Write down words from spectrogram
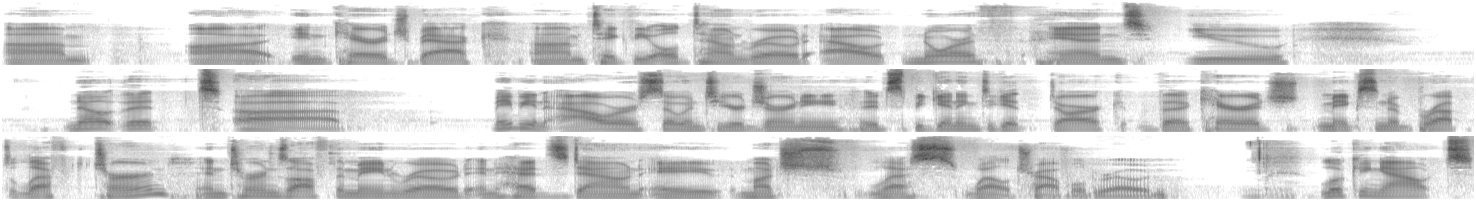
um, uh, in carriage back um, take the Old Town Road out north, and you note that uh, maybe an hour or so into your journey, it's beginning to get dark. The carriage makes an abrupt left turn and turns off the main road and heads down a much less well traveled road. Looking out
